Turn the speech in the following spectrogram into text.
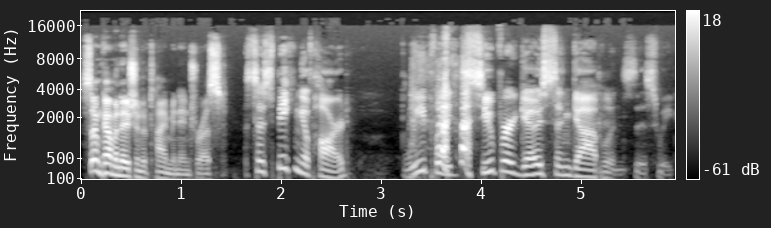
Some combination of time and interest. So speaking of hard, we played Super Ghosts and Goblins this week,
